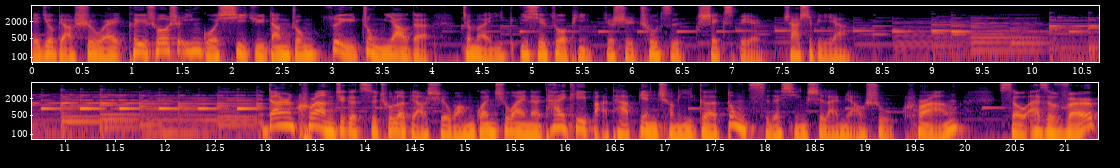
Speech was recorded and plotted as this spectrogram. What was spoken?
也就表示为可以说是英国戏剧当中最重要的这么一一些作品，就是出自 Shakespeare 莎士比亚。当然，crown 这个词除了表示王冠之外呢，它也可以把它变成一个动词的形式来描述 crown。So as a verb,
